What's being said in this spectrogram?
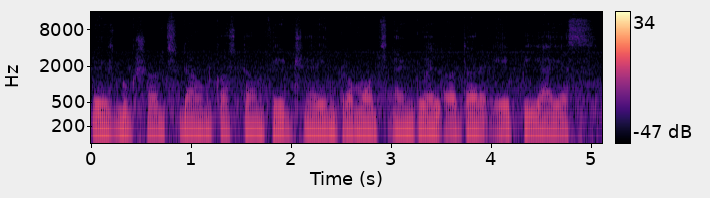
Facebook shuts down custom feed sharing, promotes and 12 other APIs.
